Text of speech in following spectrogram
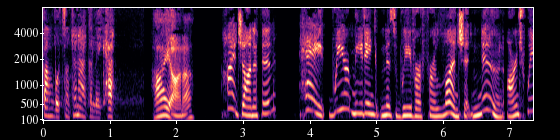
ฟังบทสนทนากันเลยค่ะ Hi Anna Hi Jonathan Hey we are meeting Miss Weaver for lunch at noon aren't we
